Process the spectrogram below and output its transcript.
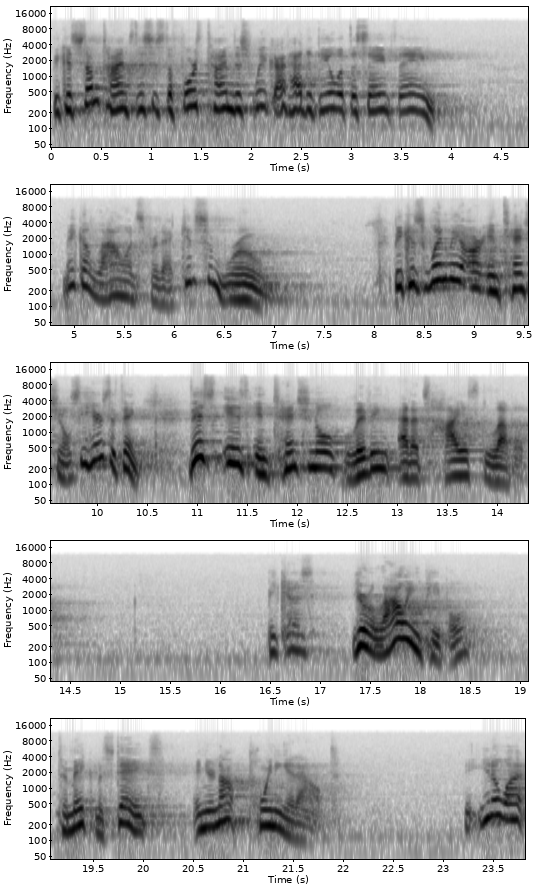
because sometimes this is the fourth time this week I've had to deal with the same thing. Make allowance for that. Give some room. Because when we are intentional, see, here's the thing this is intentional living at its highest level. Because you're allowing people to make mistakes and you're not pointing it out. You know what?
